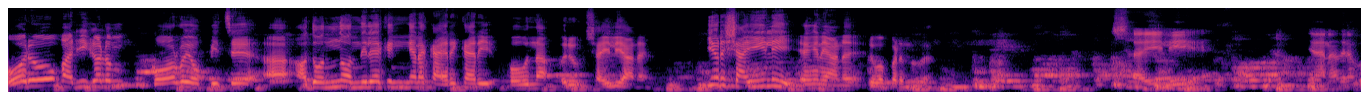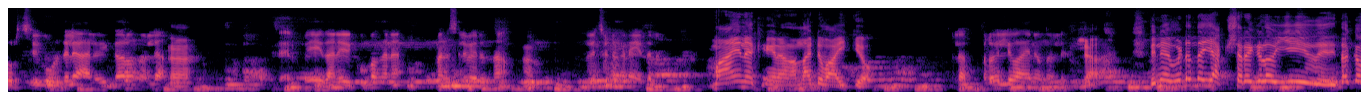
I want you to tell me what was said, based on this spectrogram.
ഓരോ വരികളും കോർവയൊപ്പിച്ച് അതൊന്നൊന്നിലേക്ക് ഇങ്ങനെ കയറി കയറി പോകുന്ന ഒരു ശൈലിയാണ്. ഈ ഒരു ശൈലി എങ്ങനെയാണ് രൂപപ്പെടുന്നത്? ശൈലി ഞാൻ അതിനെ കുറിച്ച് കൂടുതൽ ആലോചിക്കാറൊന്നുമില്ല. ചിലപ്പോ എഴുതാനിരിക്കുമ്പോ അങ്ങനെ മനസ്സിൽ വരുന്ന വെച്ചിട്ട് അങ്ങനെ എഴുതണം വായനയൊക്കെ എങ്ങനെയാ? നന്നായിട്ട് വായിക്കോ? അത്ര വലിയ വായന ഒന്നുമില്ല ഇല്ല. പിന്നെ എവിടുന്ന ഈ അക്ഷരങ്ങളോ ഈ ഇതൊക്കെ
